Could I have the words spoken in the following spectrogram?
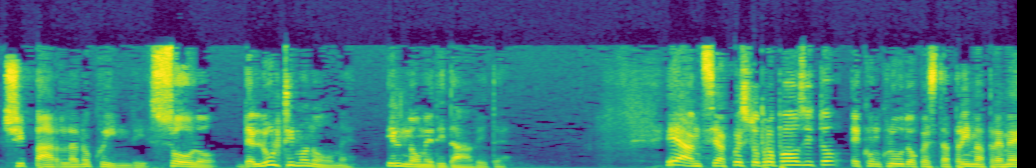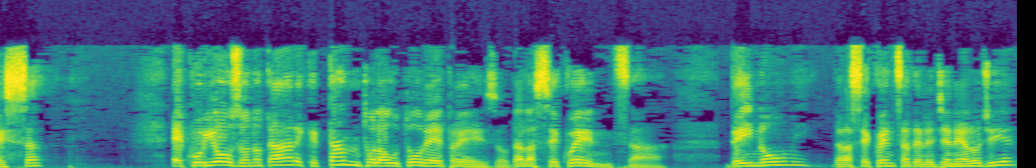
ci parlano quindi solo dell'ultimo nome, il nome di Davide. E anzi, a questo proposito, e concludo questa prima premessa, è curioso notare che tanto l'autore è preso dalla sequenza dei nomi, dalla sequenza delle genealogie,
